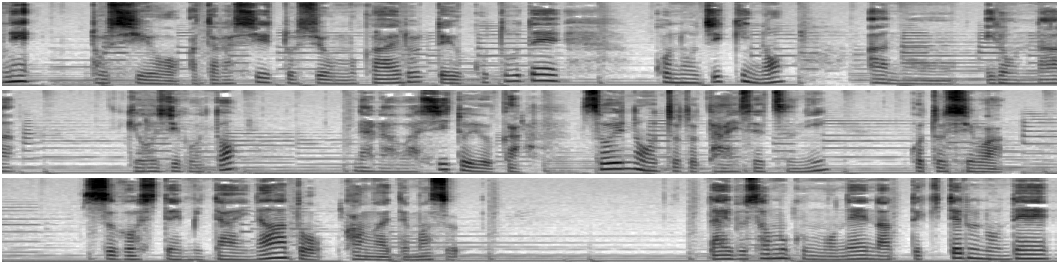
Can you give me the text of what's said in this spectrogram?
ね年を新しい年を迎えるっていうことでこの時期の、あのー、いろんな行事ごと習わしというかそういうのをちょっと大切に今年は過ごしてみたいなと考えてます。だいぶ寒くもねなってきてるので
